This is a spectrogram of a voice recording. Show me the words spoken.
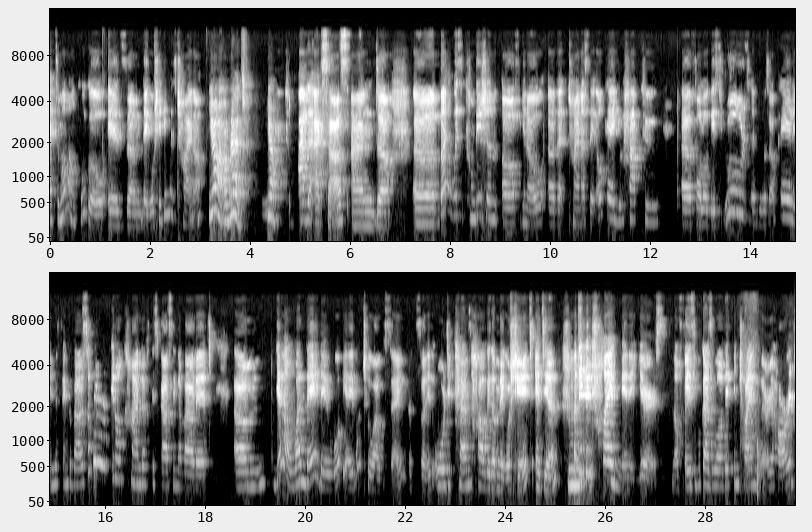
at the moment, Google is um, negotiating with China Yeah. I read. Yeah. to have the access, and uh, uh, but with condition of you know uh, that China say, okay, you have to. Uh, follow these rules and he was okay let me think about it so we're, you know kind of discussing about it um, yeah, one day they will be able to. I would say it's, uh, it all depends how they're gonna negotiate at the end. But Mhm. they've been trying many years. You know, Facebook as well. They've been trying very hard.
